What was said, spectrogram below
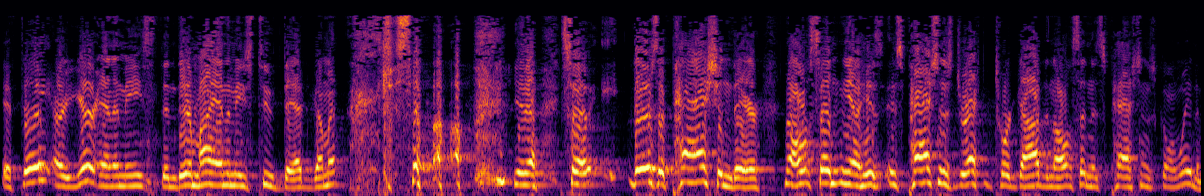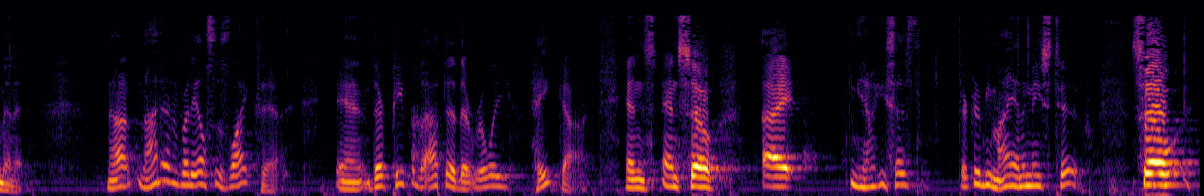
If they are your enemies, then they're my enemies too, dadgummit. so, you know, so there's a passion there, and all of a sudden, you know, his, his passion is directed toward God, and all of a sudden his passion is going, wait a minute. Not, not everybody else is like that. And there are people out there that really hate God. And, and so I, you know, he says, they're going to be my enemies too. So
